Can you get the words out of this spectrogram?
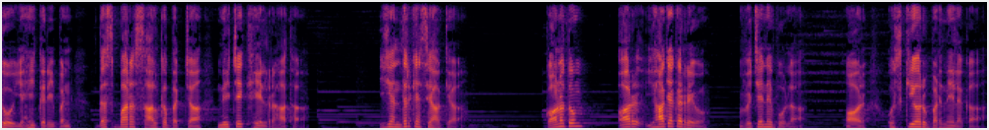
तो यहीं करीबन दस बारह साल का बच्चा नीचे खेल रहा था। ये अंदर कैसे आ गया? कौन हो तुम? और यहाँ क्या कर रहे हो? विजय ने बोला और उसकी ओर बढ़ने लगा।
